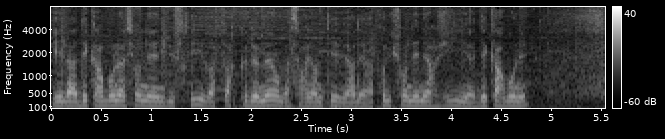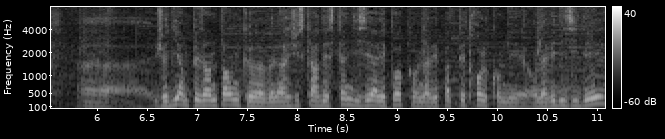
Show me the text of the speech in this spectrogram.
et la décarbonation de l'industrie va faire que demain on va s'orienter vers la production d'énergie décarbonée. Euh, je dis en plaisantant que Valéry Giscard d'Estaing disait à l'époque qu'on n'avait pas de pétrole, on avait des idées.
